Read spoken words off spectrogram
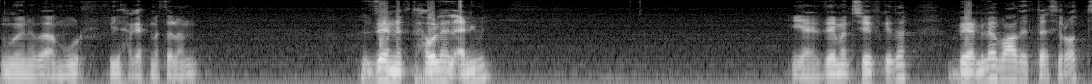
وهنا بقى more في حاجات مثلا زي إنك تحولها لانمي يعني زي ما أنت شايف كده بيعملها بعض التأثيرات.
